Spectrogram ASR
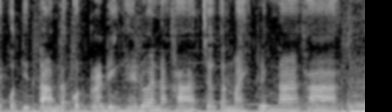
ค์กดติดตามและกดกระดิ่งให้ด้วยนะคะ เจอกันใหม่คลิปหน้าค่ะ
